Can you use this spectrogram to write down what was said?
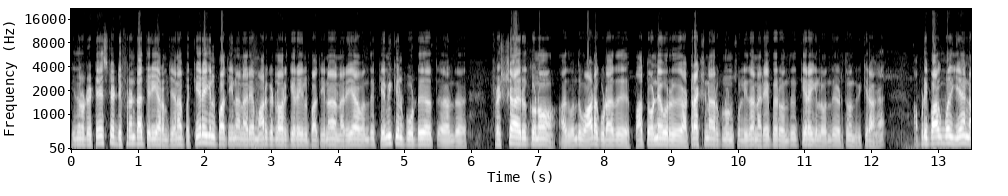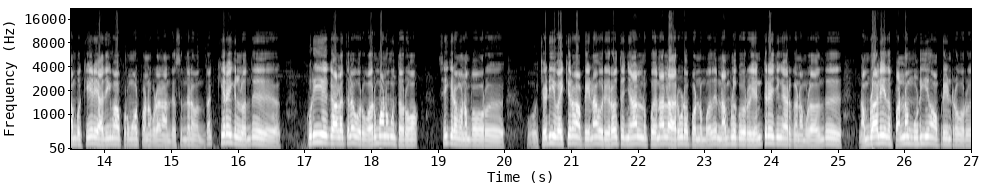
இதனோட டேஸ்ட்டே டிஃப்ரெண்ட்டாக தெரிய ஆரம்பிச்சு ஏன்னா இப்போ கீரைகள் பார்த்தீங்கன்னா நிறைய மார்க்கெட்டில் வர கீரைகள் பார்த்தீங்கன்னா நிறையா வந்து கெமிக்கல் போட்டு அந்த ஃப்ரெஷ்ஷாக இருக்கணும் அது வந்து வாடக்கூடாது பார்த்தோன்னே ஒரு அட்ராக்ஷனாக இருக்கணும்னு சொல்லி தான் நிறைய பேர் வந்து கீரைகள் வந்து எடுத்துகிட்டு வந்து விற்கிறாங்க அப்படி பார்க்கும்போது ஏன் நம்ம கீரை அதிகமாக ப்ரொமோட் பண்ணக்கூடாது அந்த சிந்தனை வந்து தான் கீரைகள் வந்து குறுகிய காலத்தில் ஒரு வருமானமும் தரும். சீக்கிரம் நம்ம ஒரு செடி வைக்கிறோம் அப்படின்னா ஒரு இருபத்தஞ்சி நாள் முப்பது நாள் அறுவடை பண்ணும்போது நம்மளுக்கு ஒரு என்கரேஜிங்காக இருக்கும். நம்மளை வந்து நம்மளாலே இதை பண்ண முடியும் அப்படின்ற ஒரு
